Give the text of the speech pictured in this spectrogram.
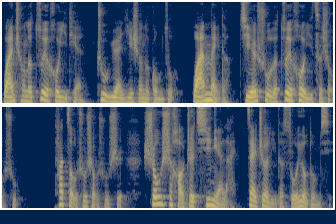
完成了最后一天住院医生的工作，完美的结束了最后一次手术。他走出手术室，收拾好这七年来在这里的所有东西。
